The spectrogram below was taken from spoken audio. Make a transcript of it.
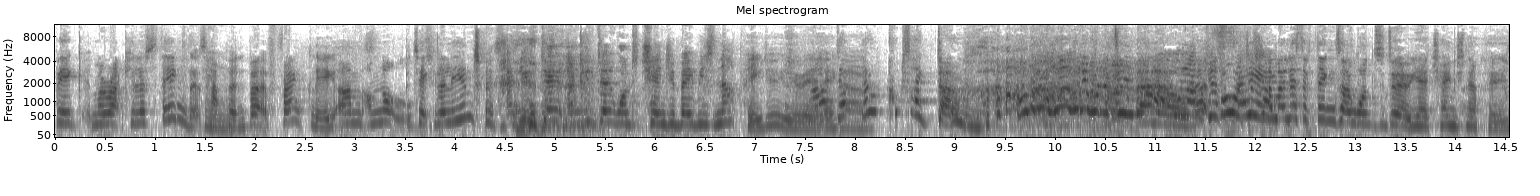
big miraculous thing that's mm. happened, but frankly, I'm, I'm not particularly particularly interested. And you don't, and you don't want to change your baby's nappy, do you, really? No, I don't, no. of course I don't. Why do you want to do that? No, well, I'm just, oh, I just have my list of things I want to do. Yeah, change nappies.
